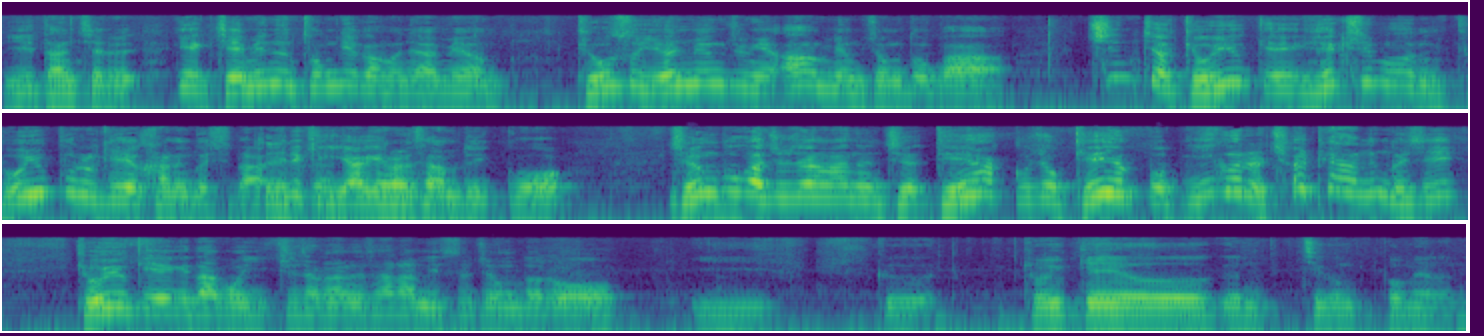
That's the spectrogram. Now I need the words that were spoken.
이 단체를 이게 재밌는 통계가 뭐냐면 교수 10명 중에 9명 정도가 진짜 교육 계획의 핵심은 교육부를 개혁하는 것이다. 이렇게 이야기하는 사람도 있고 정부가 주장하는 저- 대학 구조 개혁법 이거를 철폐하는 것이 교육 계획이라고 이- 주장하는 사람이 있을 정도로 이 그 교육 개혁은 지금 보면은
